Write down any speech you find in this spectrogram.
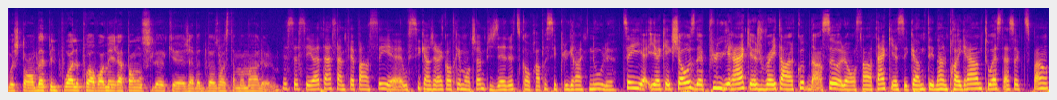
moi, je tombais pile poil pour avoir mes réponses que j'avais besoin à ce moment-là. Là. Ça, c'est hot. Hein? Ça me fait penser euh, aussi quand j'ai rencontré mon chum, puis je disais, là, tu comprends pas, c'est plus grand que nous. Tu sais, il y, y, a quelque chose de plus grand que je veux être en couple dans ça. Là. On s'entend que c'est comme tu es dans le programme, toi, c'est à ça que tu penses.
